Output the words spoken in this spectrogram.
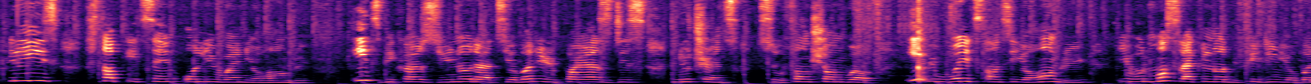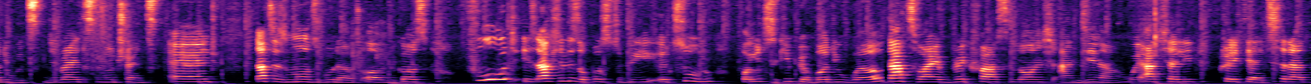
please stop eating only when you're hungry. Eat because you know that your body requires these nutrients to function well. If you wait until you're hungry you would most likely not be feeding your body with the right nutrients. And that is not good at all because food is actually supposed to be a tool for you to keep your body well. That's why breakfast lunch and dinner were actually created so that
